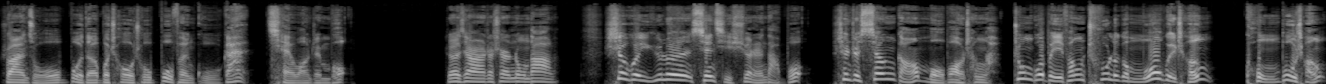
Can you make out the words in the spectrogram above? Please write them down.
专案组不得不抽出部分骨干前往侦破。这下这事儿弄大了，社会舆论掀起轩然大波，甚至香港某报称啊，中国北方出了个魔鬼城、恐怖城。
